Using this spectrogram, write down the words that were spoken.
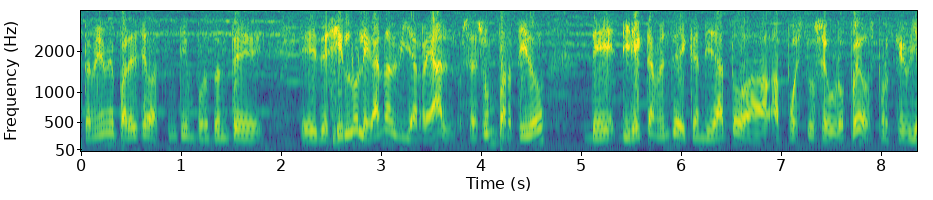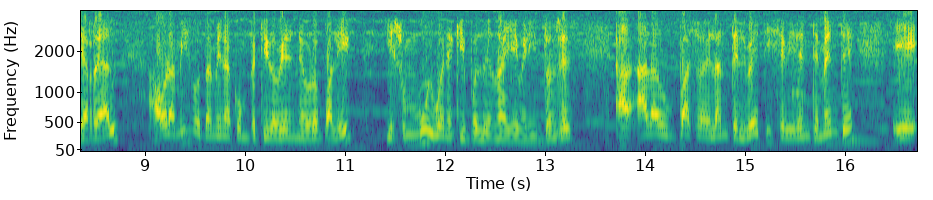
también me parece bastante importante eh, decirlo, le gana al Villarreal. O sea, es un partido de directamente de candidato a, puestos europeos, porque Villarreal ahora mismo también ha competido bien en Europa League y es un muy buen equipo el de Unai Emery. Entonces ha, dado un paso adelante el Betis, evidentemente. Eh,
